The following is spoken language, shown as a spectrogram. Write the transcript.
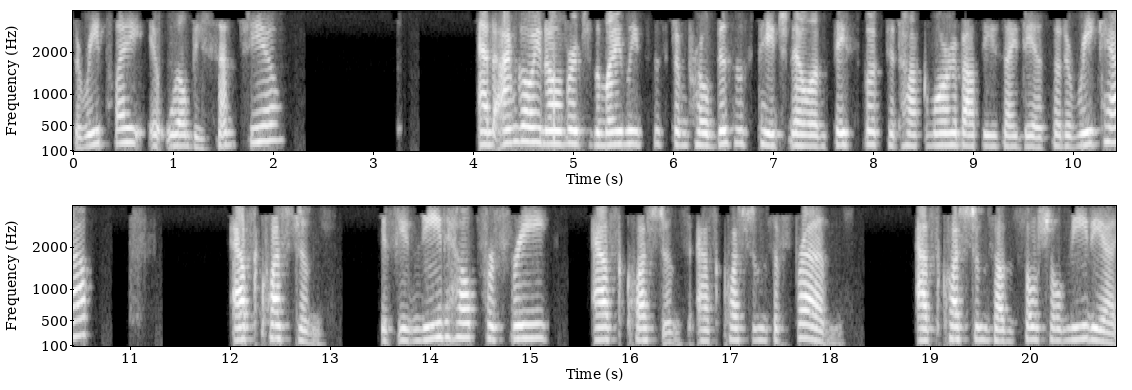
the replay. It will be sent to you. And I'm going over to the My Lead System Pro business page now on Facebook to talk more about these ideas. So to recap, ask questions. If you need help for free, ask questions. Ask questions of friends ask questions on social media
